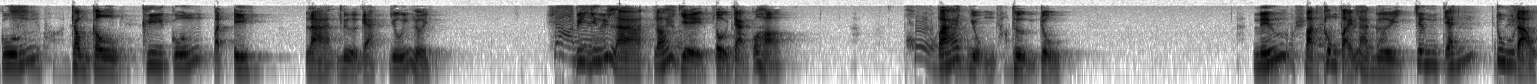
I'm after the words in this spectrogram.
Cuốn trong câu khi cuốn bạch y là lừa gạt dối người. Phía dưới là nói về tội trạng của họ. Phá dụng thường trụ nếu bạn không phải là người chân chánh tu đạo,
